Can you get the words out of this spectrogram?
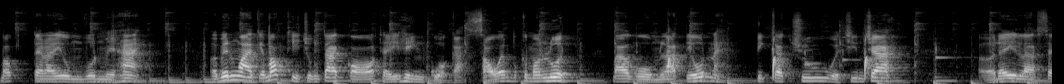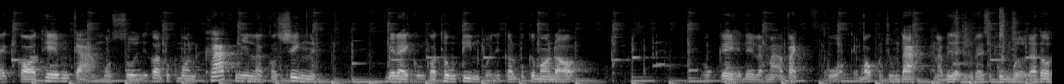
box Terrarium Vol 12. Ở bên ngoài cái box thì chúng ta có thấy hình của cả 6 em Pokemon luôn, bao gồm Latios này, Pikachu và Chimchar. Ở đây là sẽ có thêm cả một số những con Pokemon khác như là con Sinh này. Bên này cũng có thông tin của những con Pokemon đó. Ok, đây là mã vạch của cái box của chúng ta. Là bây giờ chúng ta sẽ cùng mở ra thôi.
